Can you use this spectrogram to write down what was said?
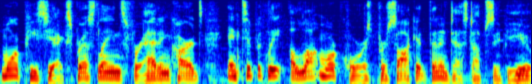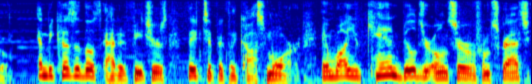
more PCI Express lanes for adding cards, and typically a lot more cores per socket than a desktop CPU. And because of those added features, they typically cost more. And while you can build your own server from scratch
